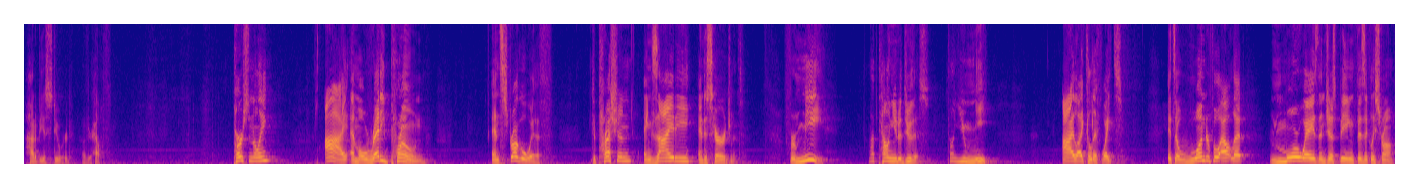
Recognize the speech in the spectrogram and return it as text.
how to be a steward of your health. Personally, I am already prone and struggle with depression, anxiety, and discouragement. For me, I'm not telling you to do this, I'm telling you me. I like to lift weights. It's a wonderful outlet in more ways than just being physically strong.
